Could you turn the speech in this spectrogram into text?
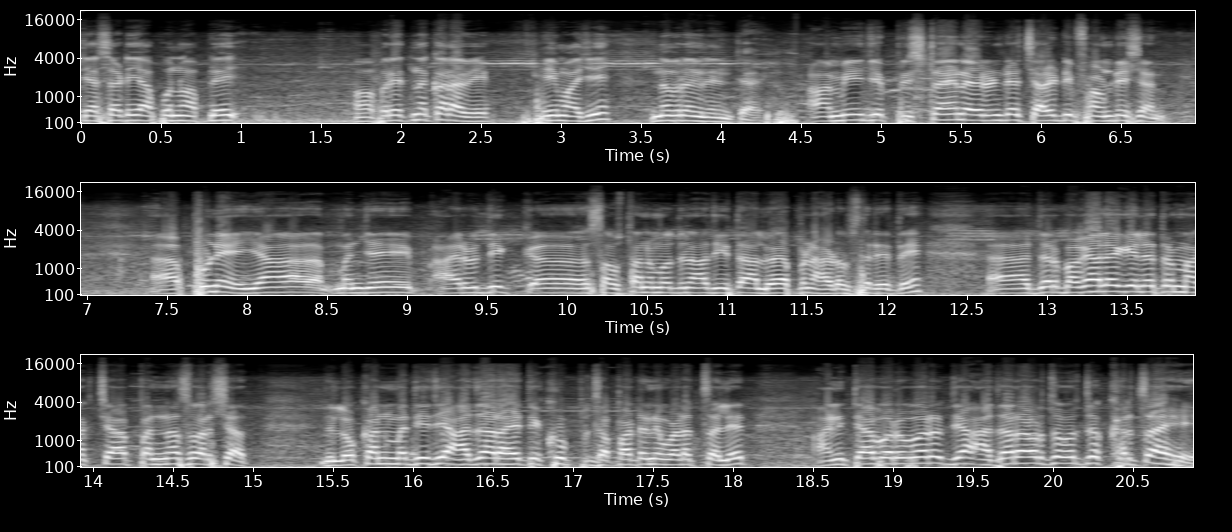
त्यासाठी आपण आपले प्रयत्न करावे ही माझी नम्र विनंती आहे. आम्ही जे Pristine Ayur charity foundation Pune या म्हणजे आयुर्वेदिक संस्थानामधून आज इथं आलो आहे आपण हडपसर येथे. जर बघायला गेलं तर मागच्या पन्नास वर्षात लोकांमध्ये जे आजार आहे ते खूप झपाट्याने वाढत चाललेत आणि त्याबरोबर ज्या आजारावरचा जो खर्च आहे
